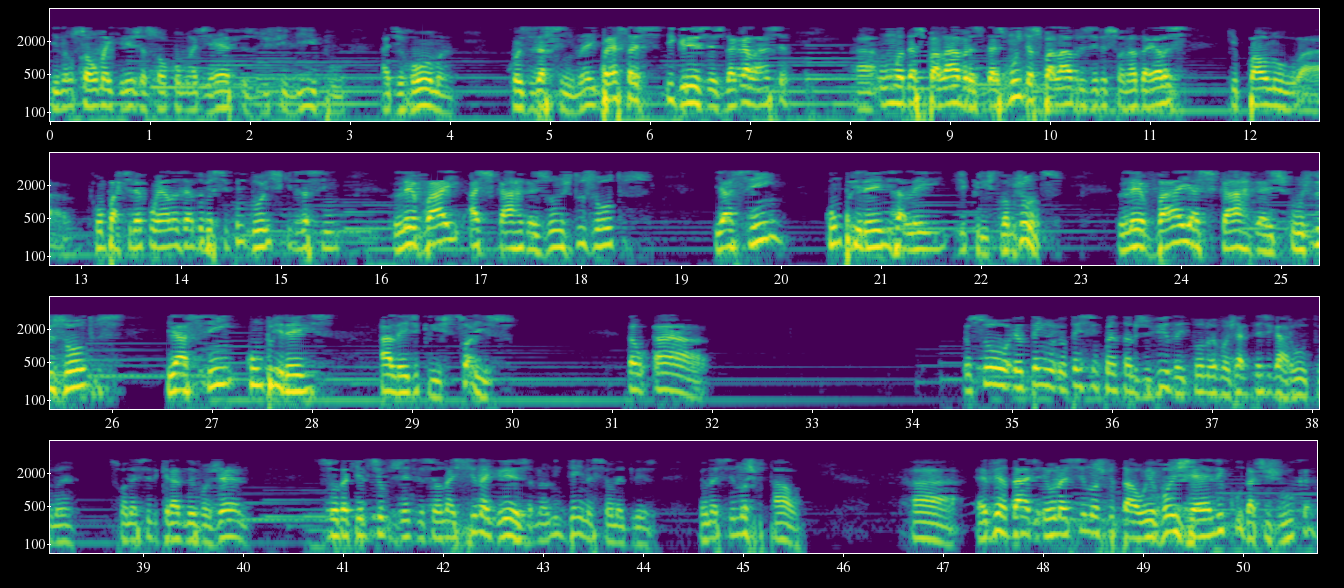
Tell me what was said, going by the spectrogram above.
e não só uma igreja só como a de Éfeso, de Filipe, a de Roma, coisas assim. Né? E para essas igrejas da Galácia, uma das palavras, das muitas palavras direcionadas a elas, que Paulo compartilha com elas, é a do versículo 2, que diz assim: Levai as cargas uns dos outros, e assim cumprireis a lei de Cristo. Vamos juntos? Levai as cargas uns dos outros, e assim cumprireis a lei de Cristo. Só isso. Então, eu sou, eu tenho, eu tenho 50 anos de vida e estou no Evangelho desde garoto, né? Sou nascido e criado no Evangelho. Sou daquele tipo de gente que assim, eu nasci na igreja. Não, ninguém nasceu na igreja. Eu nasci no hospital. Ah, é verdade, eu nasci no hospital evangélico da Tijuca.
